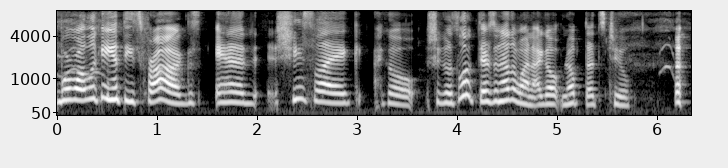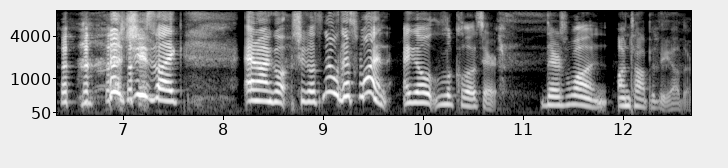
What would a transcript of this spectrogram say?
We're all looking at these frogs, and she's like, I go, she goes, look, there's another one. I go, nope, that's two. she's like, and I go, she goes, no, that's one. I go, look closer. There's one on top of the other.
